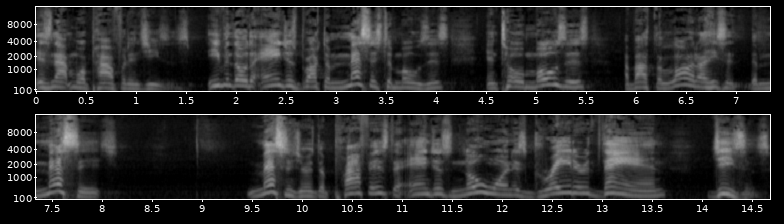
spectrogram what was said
is not more powerful than Jesus. Even though the angels brought the message to Moses and told Moses about the law, he said the message messengers, the prophets, the angels, no one is greater than Jesus.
